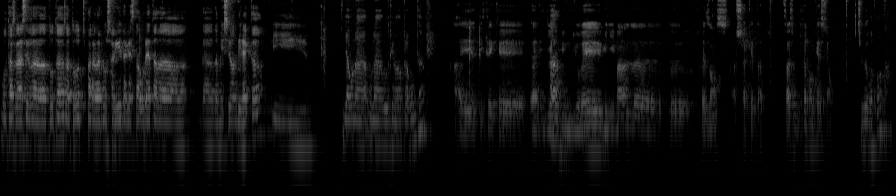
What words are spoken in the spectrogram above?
Moltes gràcies a totes, a tots, per haver-nos seguit aquesta horeta d'emissió de, de en directe. I hi ha una, una última pregunta? Ah, et dice que euh, il y a ah. une durée minimale de présence à chaque étape. Ça, c'est une très bonne question. Tu veux répondre?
